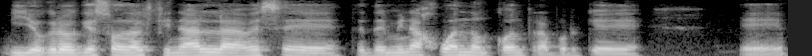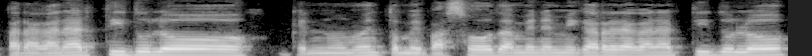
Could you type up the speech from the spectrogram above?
yo creo que eso al final a veces te termina jugando en contra, porque eh, para ganar títulos, que en un momento me pasó también en mi carrera ganar títulos,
